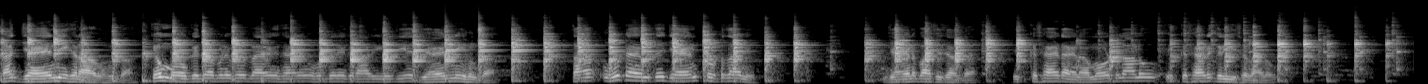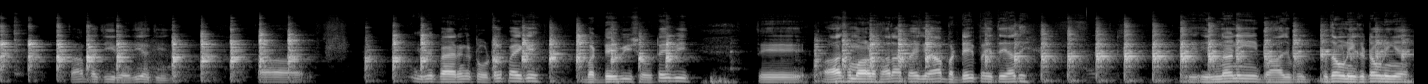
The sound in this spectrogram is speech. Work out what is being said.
ਤਾਂ ਜੈਨ ਨਹੀਂ ਖਰਾਬ ਹੁੰਦਾ। ਕਿਉਂ? ਮੌਕੇ ਤੇ ਆਪਣੇ ਕੋਲ ਬੈਰਿੰਗ ਸੈਰਿੰਗ ਹੁੰਦੇ ਨੇ ਕਰਾਰੀ ਹੁੰਦੀ ਹੈ, ਜੈਨ ਨਹੀਂ ਹੁੰਦਾ। ਤਾਂ ਉਹ ਟਾਈਮ ਤੇ ਜੈਨ ਟੁੱਟਦਾ ਨਹੀਂ। ਜੈਨ ਬਚ ਜਾਂਦਾ। ਇੱਕ ਸਾਈਡ ਐਨਾ ਐਨਾਮੋਡ ਲਾ ਲਓ, ਇੱਕ ਸਾਈਡ ਗਰੀਸ ਲਾ ਲਓ। ਤਾਂ ਬਚੀ ਰਹਿੰਦੀ ਹੈ ਚੀਜ਼। ਤਾਂ ਇਹਦੇ ਬੈਰਿੰਗ ਟੋਟਲ ਪੈ ਗਏ। ਵੱਡੇ ਵੀ, ਛੋਟੇ ਵੀ। ਤੇ ਆਹ ਸਮਾਨ ਸਾਰਾ ਪੈ ਗਿਆ ਵੱਡੇ ਪਏ ਤੇ ਆਦੇ। ਤੇ ਇਹਨਾਂ ਨੇ ਬਾਜ ਵਧਾਉਣੀ, ਘਟਾਉਣੀ ਹੈ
